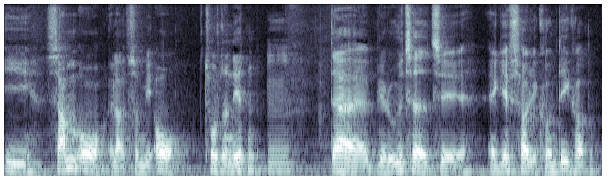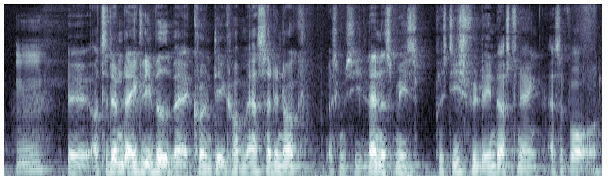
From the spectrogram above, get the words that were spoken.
i samme år, eller som i år, 2019, Mm, der bliver du udtaget til AGF's hold i KMD-koppen. mm, Øh, og til dem, der ikke lige ved, hvad KMD-koppen er, så er det nok, hvad skal man sige, landets mest prestigefyldte indendørsturnering. Altså hvor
